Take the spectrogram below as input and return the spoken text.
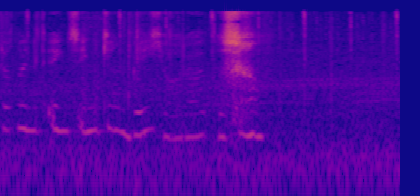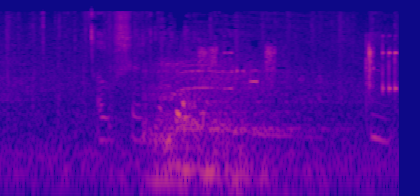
Had mij niet eens één keer een beetje eruit of zo. Oh shit. Hmm.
